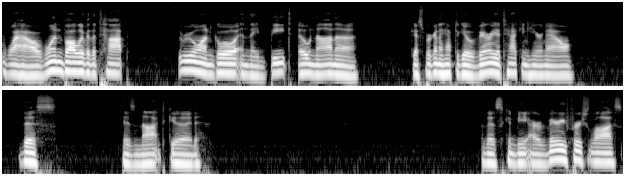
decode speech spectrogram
Wow, one ball over the top, through on goal, and they beat Onana. Guess we're going to have to go very attacking here now. This is not good. This could be our very first loss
